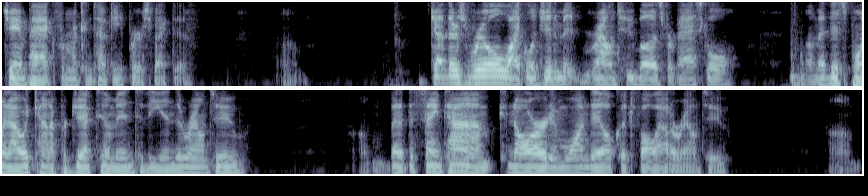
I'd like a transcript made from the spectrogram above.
jam packed from a Kentucky perspective. Um, there's real, like, legitimate round two buzz for Paschal. Um, at this point, I would kind of project him into the end of round two. Um, but at the same time, Kinnard and Wan'Dale could fall out of round two. Um,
